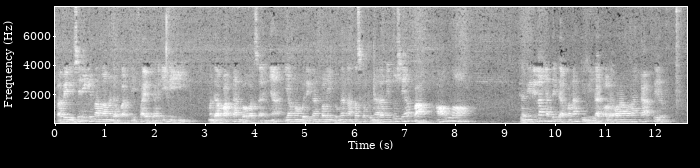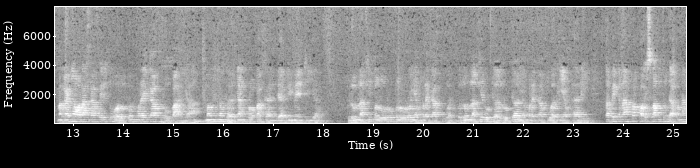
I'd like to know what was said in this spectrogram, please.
Tapi di sini kita mendapati faedah ini mendapatkan bahwasanya yang memberikan perlindungan atas kebenaran itu siapa? Allah. Dan inilah yang tidak pernah dilihat oleh orang-orang kafir. Makanya orang kafir itu walaupun mereka berupaya menyebarkan propaganda di media, belum lagi peluru-peluru yang mereka buat, belum lagi rudal-rudal yang mereka buat tiap hari. Tapi kenapa kok Islam itu tidak pernah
